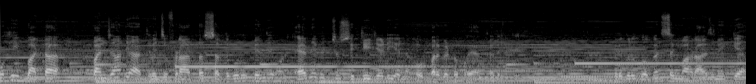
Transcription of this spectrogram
ਉਹੀ ਬਾਟਾ ਪੰਜਾਂ ਦੇ ਹੱਥ ਵਿੱਚ ਫੜਾਤਾ। ਸਤਿਗੁਰੂ ਕਹਿੰਦੇ ਹੁਣ ਇਹਦੇ ਵਿੱਚੋਂ ਸਿੱਖੀ ਜਿਹੜੀ ਹੈ ਨਾ, ਉਹ ਪ੍ਰਗਟ ਹੋਇਆ ਕਰੇਗੀ ਫਿਰ ਗੁਰੂ ਗੋਬਿੰਦ ਸਿੰਘ ਮਹਾਰਾਜ ਨੇ ਕਿਹਾ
